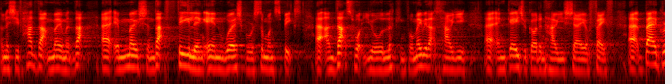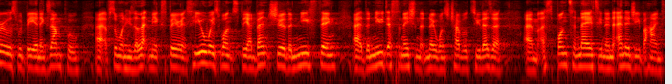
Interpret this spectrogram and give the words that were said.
Unless you've had that moment, that uh, emotion, that feeling in worship or someone speaks, uh, and that's what you're looking for. Maybe that's how you uh, engage with God and how you share your faith. Uh, Bear Grylls would be an example of someone who's a let me experience. He always wants the adventure, the new thing, the new destination that no one's traveled to. There's a, um, a spontaneity and an energy behind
